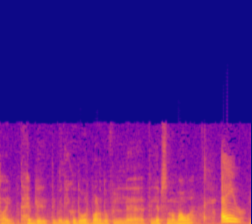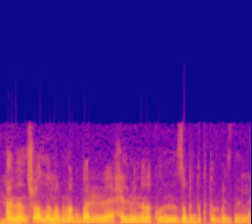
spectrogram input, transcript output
طيب بتحبي تبقى ليكي دور برضو في ال- في اللبس المموه؟ أيوه يعني- أنا إن شاء الله آه. لما أكبر حلمي إن أنا أكون ضابط دكتور بإذن الله.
